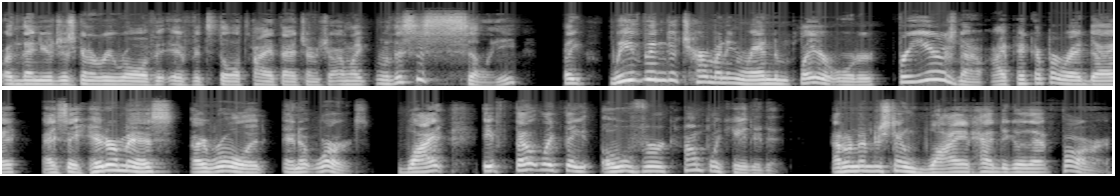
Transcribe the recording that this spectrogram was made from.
and then you're just going to re-roll if it, if it's still a tie at that juncture. I'm like, well, this is silly. Like we've been determining random player order for years now. I pick up a red die, I say hit or miss, I roll it, and it works. Why? It felt like they overcomplicated it. I don't understand why it had to go that far.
